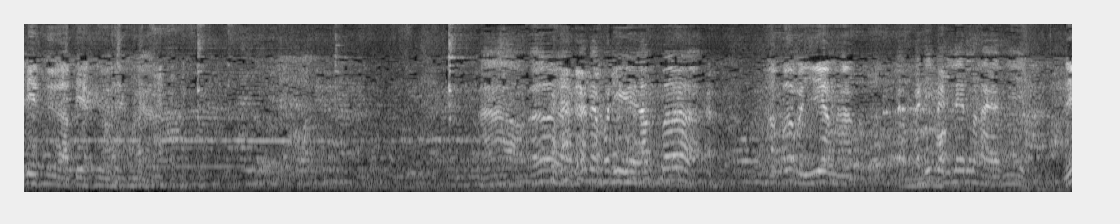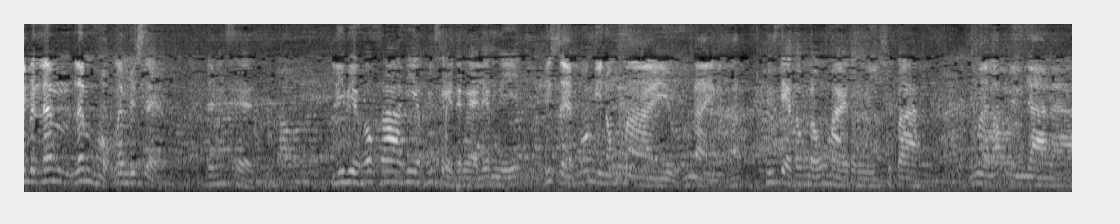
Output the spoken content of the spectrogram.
เปียกนี่เปียกเหงื่อเปียกเหงื่ออ้าวเออนั่นน่ะพอดีเลยครับเบอร์อัปเปอร์มาเยี่ยมครับ อันนี้เป็นเล่มอะไรอะพี่นี่เป็นเล่มเล่มหกเล่มพิเศษ เล่มพิเศษ รีวิวคร่าวๆที่พิเศษยังไงเล่มนี้ พิเศษเพราะว่ามีน้องไม้อยู่ข้างในนะครับพิเศษตรงน้องไม้ตรงนี้ใช่ป่ะน้องไม้รับปริญญาแล้ว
